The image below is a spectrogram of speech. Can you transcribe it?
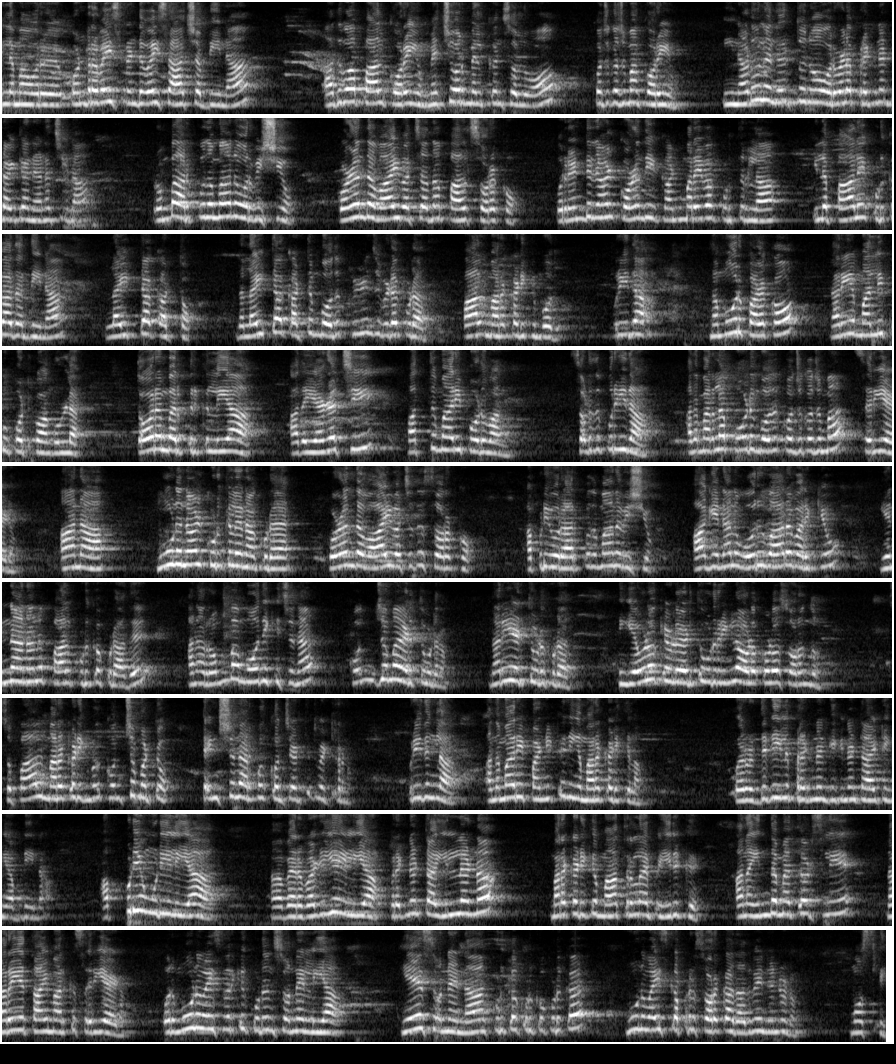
இல்லைம்மா ஒரு ஒன்றரை வயசு ரெண்டு வயசு ஆச்சு அப்படின்னா அதுவாக பால் குறையும். மெச்சோர் மில்க்குன்னு சொல்லுவோம். கொஞ்சம் கொஞ்சமாக குறையும். நீ நடுவில் நிறுத்தணும். ஒருவேளை ப்ரெக்னென்ட் ஆகிட்டா நினச்சினா ரொம்ப அற்புதமான ஒரு விஷயம். குழந்தை வாய் வச்சா தான் பால் சுரக்கும். ஒரு ரெண்டு நாள் குழந்தைய கண்மறைவாக கொடுத்துடலாம். இல்லை பாலே கொடுக்காத இருந்தீங்கன்னா லைட்டாக கட்டும். இந்த லைட்டாக கட்டும்போது பிழிஞ்சு விடக்கூடாது. பால் மரக்கடிக்கும் போது புரியுதா? நம்ம ஊர் பழக்கம் நிறைய மல்லிப்பூ போட்டுக்குவாங்க உள்ள. தோரம்பருப்பு இருக்கு இல்லையா? அதை இழைச்சி பத்து மாதிரி போடுவாங்க. சொல்கிறது புரியுதா? அது மாதிரிலாம் போடும்போது கொஞ்சம் கொஞ்சமாக சரியாயிடும். ஆனால் மூணு நாள் கொடுக்கலனா கூட குழந்த வாய் வச்சது சுரக்கும். அப்படி ஒரு அற்புதமான விஷயம். ஆகையினால ஒரு வாரம் வரைக்கும் என்ன ஆனாலும் பால் கொடுக்கக்கூடாது. ஆனால் ரொம்ப மோதிக்குச்சுன்னா கொஞ்சமாக எடுத்து விடணும். நிறைய எடுத்து விடக்கூடாது. நீங்கள் எவ்வளோக்கு எவ்வளோ எடுத்து விடுறீங்களோ அவ்வளோக்கு எவ்வளோ சுரந்துடும் ஸோ பால் மறக்கடிக்கும் போது கொஞ்சம் மட்டும் டென்ஷனாக இருக்கும்போது கொஞ்சம் எடுத்துகிட்டு விட்டுறணும். புரியுதுங்களா? அந்த மாதிரி பண்ணிவிட்டு நீங்கள் மறக்கடிக்கலாம். ஒரு திடீர்னு ப்ரெக்னென்ட் கிக்னென்ட் ஆகிட்டீங்க அப்படின்னா அப்படியே முடியலையா? வேறு வழியே இல்லையா? ப்ரெக்னெண்ட்டாக இல்லைன்னா மறக்கடிக்க மாத்திரலாம் இப்போ இருக்குது ஆனால் இந்த மெத்தட்ஸ்லேயே நிறைய தாய்மார்க்கு சரியாயிடும். ஒரு மூணு வயசு வரைக்கும் கொடுன்னு சொன்னேன் இல்லையா? ஏன் சொன்னேன்னா கொடுக்க கொடுக்க கொடுக்க மூணு வயசுக்கு அப்புறம் சுரக்காது. அதுவே நின்றுடும் மோஸ்ட்லி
